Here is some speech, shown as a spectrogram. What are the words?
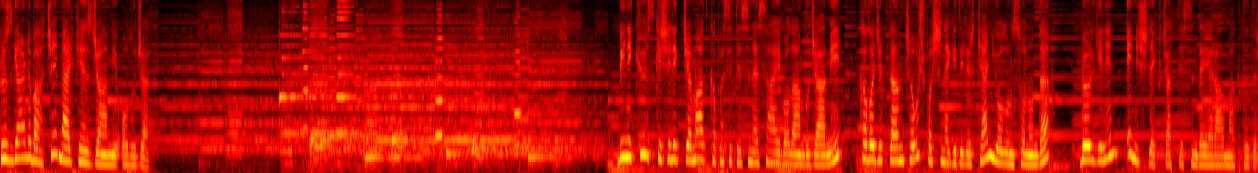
Rüzgarlı Bahçe Merkez Camii olacak. ...1200 kişilik cemaat kapasitesine sahip olan bu cami... ...Kavacık'tan Çavuşbaşı'na gidilirken yolun sonunda... ...bölgenin en işlek caddesinde yer almaktadır.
